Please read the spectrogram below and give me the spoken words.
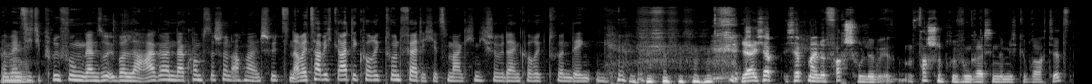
Und wenn genau. sich die Prüfungen dann so überlagern, da kommst du schon auch mal ins Schwitzen. Aber jetzt habe ich gerade die Korrekturen fertig. Jetzt mag ich nicht schon wieder an Korrekturen denken. Ja, ich habe ich hab meine Fachschule, Fachschulprüfung gerade hinter mich gebracht jetzt.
